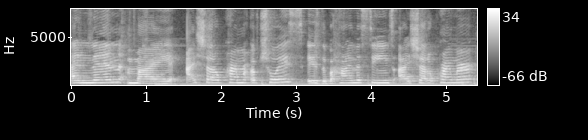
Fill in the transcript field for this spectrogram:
And then my eyeshadow primer of choice is the Behind the Scenes eyeshadow primer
